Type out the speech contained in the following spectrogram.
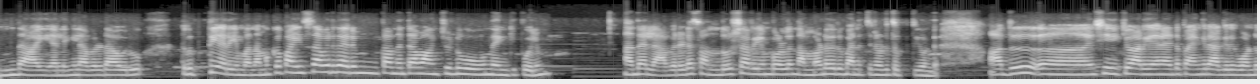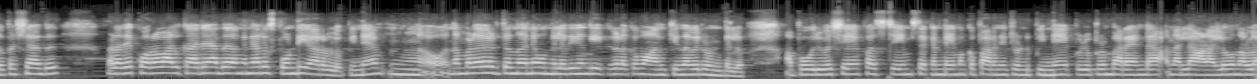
എന്തായി? അല്ലെങ്കിൽ അവരുടെ ആ ഒരു തൃപ്തി അറിയുമ്പോൾ നമുക്ക് പൈസ അവർ തരും തന്നിട്ടാ വാങ്ങിച്ചുകൊണ്ട് പോകുന്നെങ്കിൽ പോലും അതല്ല അവരുടെ സന്തോഷം അറിയുമ്പോൾ നമ്മുടെ ഒരു മനസ്സിനൊരു തൃപ്തിയുണ്ട്. അത് ശരിക്കും അറിയാനായിട്ട് ഭയങ്കര ആഗ്രഹമുണ്ട്. പക്ഷെ അത് വളരെ കുറവ് ആൾക്കാരെ അത് അങ്ങനെ റെസ്പോണ്ട് ചെയ്യാറുള്ളൂ. പിന്നെ നമ്മളെ അടുത്തുനിന്ന് തന്നെ ഒന്നിലധികം കേക്കുകളൊക്കെ വാങ്ങിക്കുന്നവരുണ്ടല്ലോ. അപ്പോൾ ഒരുപക്ഷെ ഫസ്റ്റ് ടൈം സെക്കൻഡ് ടൈം ഒക്കെ പറഞ്ഞിട്ടുണ്ട്. പിന്നെ എപ്പോഴും എപ്പോഴും പറയേണ്ട നല്ലതാണല്ലോ എന്നുള്ള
